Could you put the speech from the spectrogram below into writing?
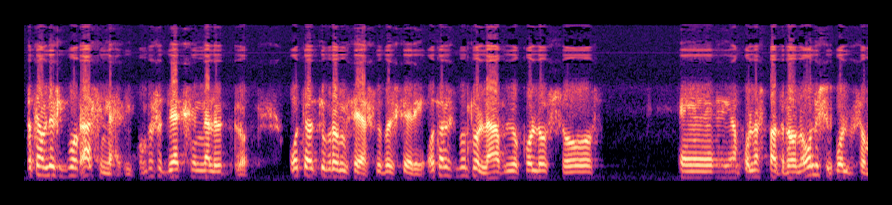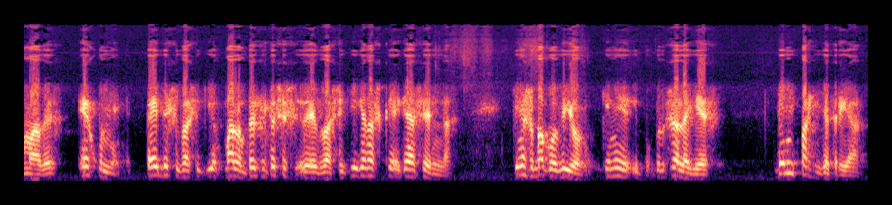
Όταν λες λοιπόν, άσυνα, λοιπόν, πόσο ότι άξιζε είναι ένα άλλο επίπεδο. Όταν και ο Προμηθέας και ο Περιστέρη, όταν λες λοιπόν το Λάβριο, ο Κολοσσός, ε, Απόλλωνας Πατρών, όλες οι υπόλοιπες ομάδες έχουν πέντε στη βασική, μάλλον παίζουν τέσσερις ε, βασικοί για ένας, για ένας Έλληνας. Και είναι στον πάκο δύο και είναι οι πολλές αλλαγές. Δεν υπάρχει για τρία.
